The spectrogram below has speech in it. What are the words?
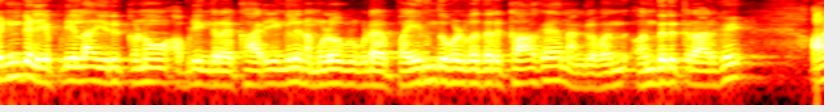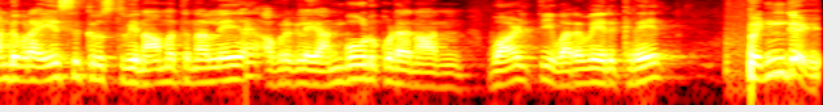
பெண்கள் எப்படியெல்லாம் இருக்கணும் அப்படிங்கிற காரியங்களை நம்மளோடு கூட பகிர்ந்து கொள்வதற்காக நாங்கள் வந்து வந்திருக்கிறார்கள். ஆண்டவராக இயேசு கிறிஸ்துவின் நாமத்தினாலே அவர்களை அன்போடு கூட நான் வாழ்த்தி வரவேற்கிறேன். பெண்கள்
